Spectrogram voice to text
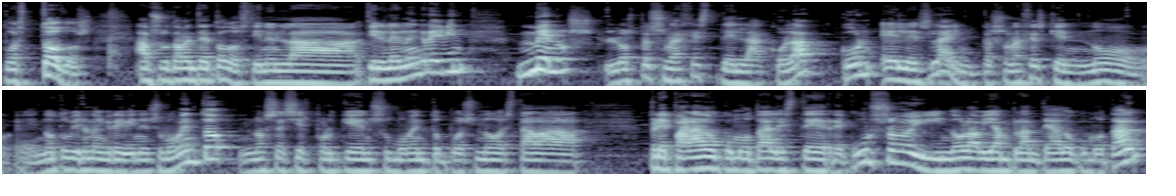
pues todos, absolutamente todos tienen, la, tienen el engraving, menos los personajes de la collab con el slime, personajes que no, eh, no tuvieron engraving en su momento, no sé si es porque en su momento pues no estaba preparado como tal este recurso y no lo habían planteado como tal,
